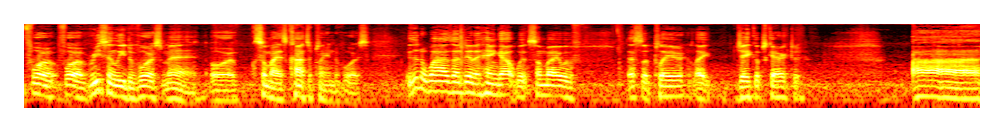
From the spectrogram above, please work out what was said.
for for a recently divorced man or somebody that's contemplating divorce, is it a wise idea to hang out with somebody with that's a player like Jacob's character? Uh,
